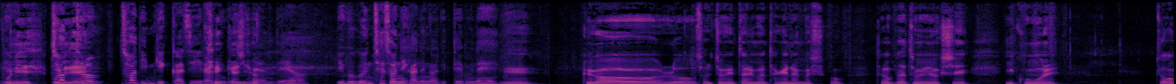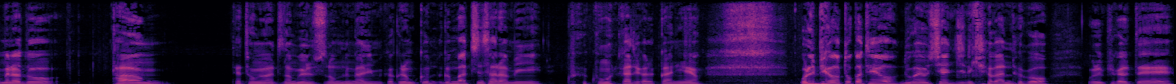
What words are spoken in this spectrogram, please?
본인, 네, 첫, 본인의. 트럼, 첫 임기까지라는 그러니까요. 게 중요한데요. 미국은 재선이 가능하기 때문에 예. 그걸로 설정했다는 건 당연한 것이고 트럼프 대통령 역시 이 공을 조금이라도 다음 대통령한테 넘겨줄 수는 없는 거 아닙니까? 그럼 끝, 끝마친 사람이 그 공을 가져갈 거 아니에요? 올림픽하고 똑같아요. 누가 유치한지는 기억 안 나고 올림픽 할 때,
